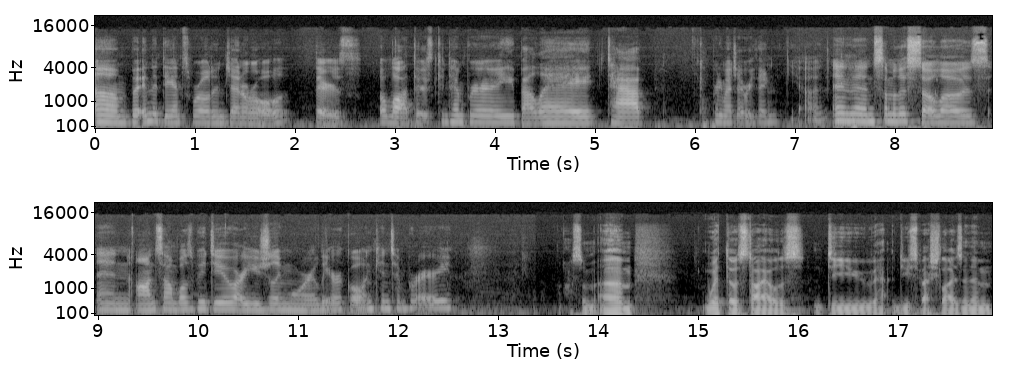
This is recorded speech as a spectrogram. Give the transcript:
Um, but in the dance world in general, there's a lot. There's contemporary, ballet, tap, pretty much everything. Yeah, and then some of the solos and ensembles we do are usually more lyrical and contemporary. Awesome. Um, with those styles, do you do you specialize in them?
